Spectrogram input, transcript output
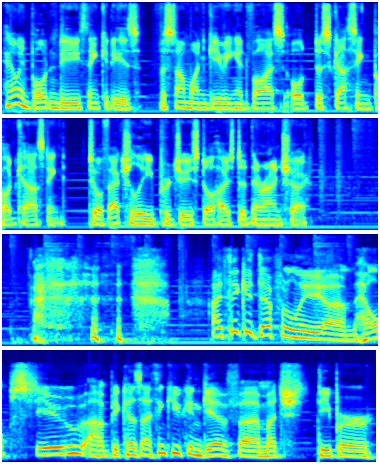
How important do you think it is for someone giving advice or discussing podcasting to have actually produced or hosted their own show? I think it definitely um, helps you uh, because I think you can give uh, much deeper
